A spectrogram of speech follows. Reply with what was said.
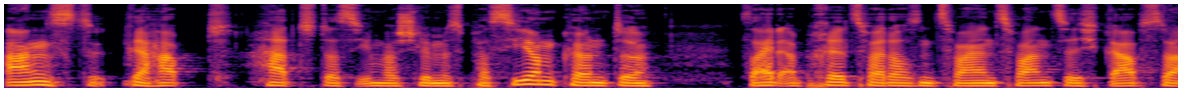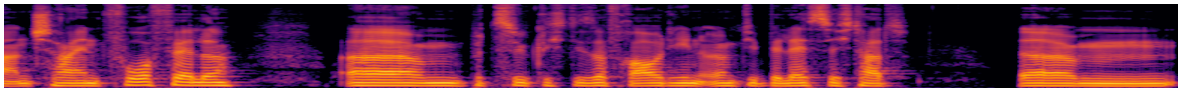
Angst gehabt hat, dass ihm was Schlimmes passieren könnte. Seit April 2022 gab es da anscheinend Vorfälle ähm, bezüglich dieser Frau, die ihn irgendwie belästigt hat. Ähm,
